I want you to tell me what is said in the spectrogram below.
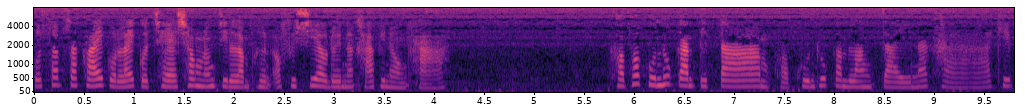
กดซับสไครต์กดไลค์กดแชร์ช่องน้องจินลำเพลินออฟฟิเชียลด้วยนะคะ พี่น้องคะ ขอบพระคุณทุกการติดตาม ขอบคุณทุกกำลังใจนะคะ คลิป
